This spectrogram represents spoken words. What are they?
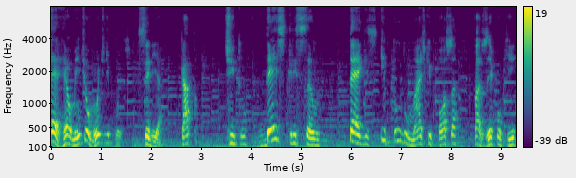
É realmente um monte de coisas. Seria capa, título, descrição, tags e tudo mais que possa fazer com que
